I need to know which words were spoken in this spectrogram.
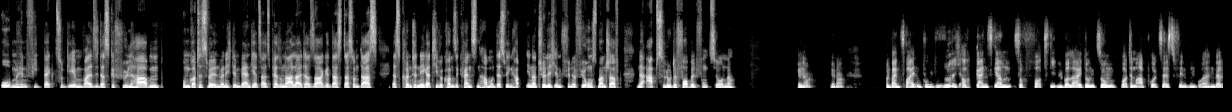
oben hin Feedback zu geben, weil sie das Gefühl haben, um Gottes Willen, wenn ich dem Bernd jetzt als Personalleiter sage, dass das und das, das könnte negative Konsequenzen haben. Und deswegen habt ihr natürlich im, für eine Führungsmannschaft eine absolute Vorbildfunktion. Ne? Genau, genau. Und beim zweiten Punkt würde ich auch ganz gern sofort die Überleitung zum Bottom-up-Prozess finden wollen. Der,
